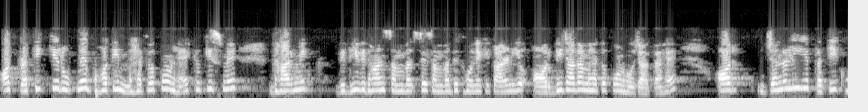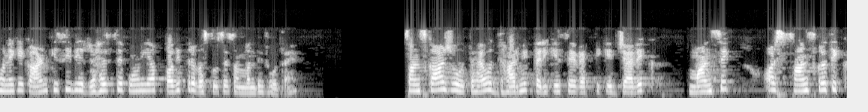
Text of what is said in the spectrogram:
और प्रतीक के रूप में बहुत ही महत्वपूर्ण है क्योंकि इसमें धार्मिक विधि विधान से संबंधित होने के कारण ये और भी ज़्यादा महत्वपूर्ण हो जाता है और जनरली ये प्रतीक होने के कारण किसी भी रहस्यपूर्ण या पवित्र वस्तु से संबंधित होता है। संस्कार जो होता है वो धार्मिक तरीके से व्यक्ति के जैविक, मानसिक और सांस्कृतिक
